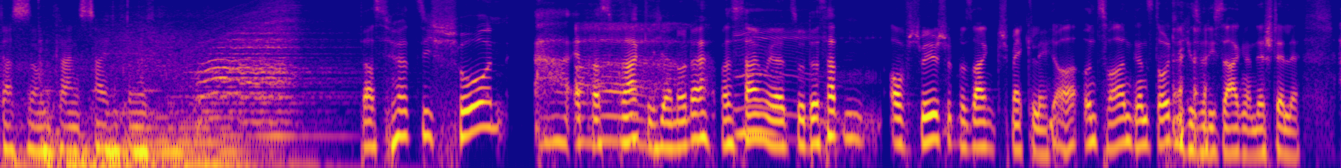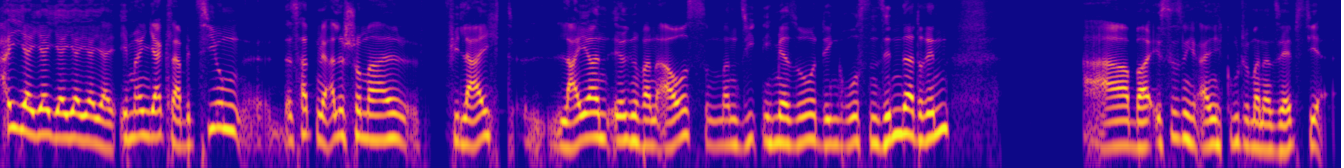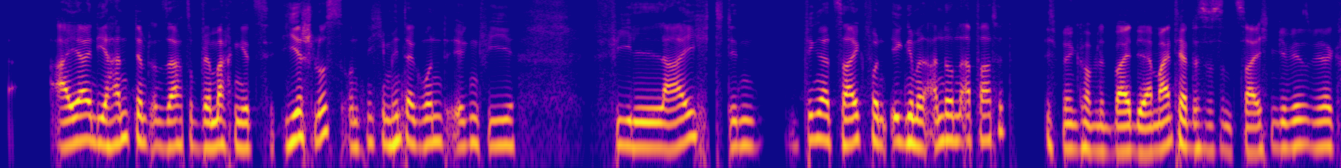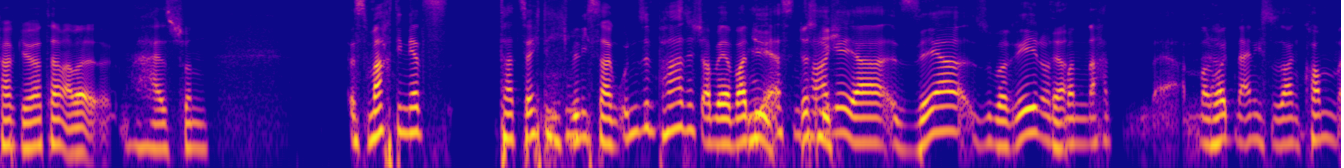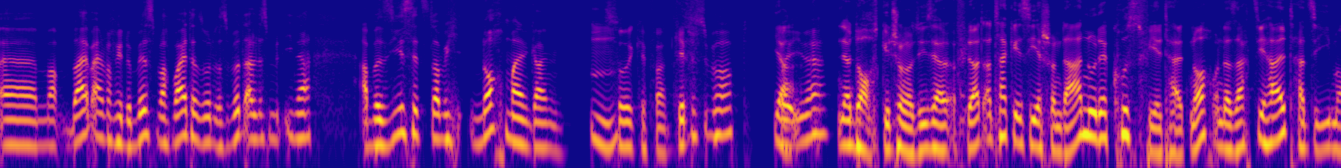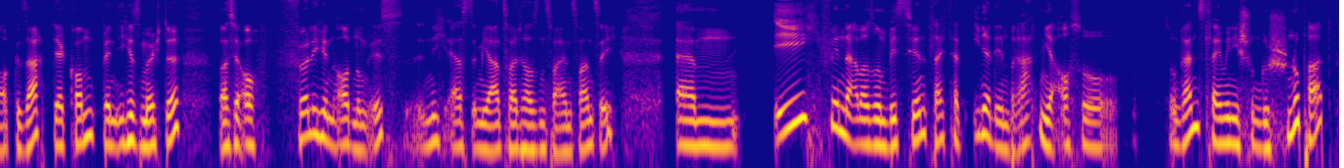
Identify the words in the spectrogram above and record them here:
das ist so ein kleines Zeichen für mich. Das hört sich schon ah, etwas fraglich an, oder? Was sagen wir dazu? Das hat ein, auf Schwedisch würde man sagen, Geschmäckle. Ja, und zwar ein ganz deutliches, würde ich sagen, an der Stelle. Heieieiei. Ich meine, ja klar, Beziehung, äh, das hatten wir alle schon mal. Vielleicht leiern irgendwann aus man sieht nicht mehr so den großen Sinn da drin. Aber ist es nicht eigentlich gut, wenn man dann selbst die Eier in die Hand nimmt und sagt, so, wir machen jetzt hier Schluss und nicht im Hintergrund irgendwie vielleicht den Fingerzeig von irgendjemand anderen abwartet? Ich bin komplett bei dir. Er meinte ja, das ist ein Zeichen gewesen, wie wir gerade gehört haben, aber äh, ist schon. Es macht ihn jetzt tatsächlich, ich will nicht sagen unsympathisch, aber er war die ersten Tage nicht. ja sehr souverän und Ja. man hat. äh, Man Ja. wollte eigentlich so sagen, komm, äh, bleib einfach wie du bist, mach weiter so, das wird alles mit Ina. Aber sie ist jetzt, glaube ich, noch mal einen Gang zurückgefahren. Geht das überhaupt? Ja. Ja, doch, es geht schon. Diese Flirtattacke ist sie ja schon da, nur der Kuss fehlt halt noch. Und da sagt sie halt, hat sie ihm auch gesagt, der kommt, wenn ich es möchte, was ja auch völlig in Ordnung ist, nicht erst im Jahr 2022. Ähm, ich finde aber so ein bisschen, vielleicht hat Ina den Braten ja auch so, so ein ganz klein wenig schon geschnuppert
